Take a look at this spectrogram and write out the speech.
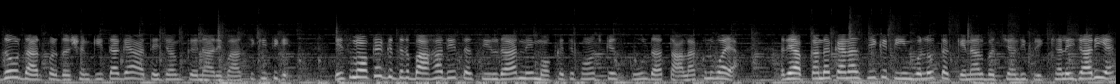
ਜ਼ੋਰਦਾਰ ਪ੍ਰਦਰਸ਼ਨ ਕੀਤਾ ਗਿਆ ਅਤੇ ਜੰਮ ਕੇ ਨਾਅਰੇਬਾਜ਼ੀ ਕੀਤੀ ਗਈ। ਇਸ ਮੌਕੇ ਗਿੱਦੜਬਾਹਾ ਦੇ ਤਹਿਸੀਲਦਾਰ ਨੇ ਮੌਕੇ ਤੇ ਪਹੁੰਚ ਕੇ ਸਕੂਲ ਦਾ ਤਾਲਾ ਖੁਲਵਾਇਆ। ਅਧਿਆਪਕਾਂ ਦਾ ਕਹਿਣਾ ਸੀ ਕਿ ਟੀਮ ਵੱਲੋਂ ਧੱਕੇ ਨਾਲ ਬੱਚਿਆਂ ਦੀ ਪ੍ਰੀਖਿਆ ਲਈ ਜਾ ਰਹੀ ਹੈ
